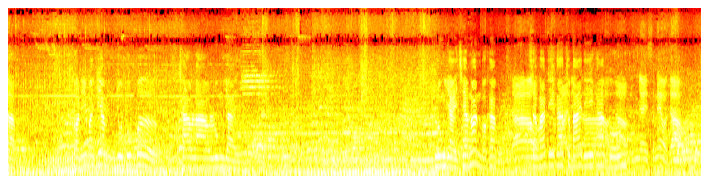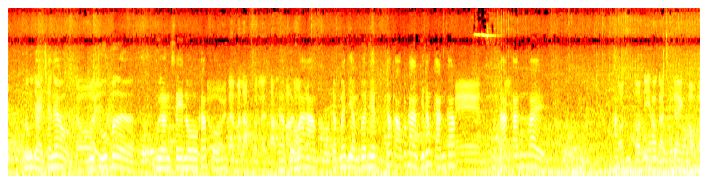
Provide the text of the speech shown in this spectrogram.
ครับ ตอนนี้มาเยี่ยมยูทูบเบอร์ชาวลาวลุงใหญ่ ลุงใหญ่เชลนอนบอกครับ เจ้าสวัสดีครับสบายดีครับผม ลุงใหญ่สแนลเจ้า ลุงใหญ่ชาแนลโดย ยูทูบเบอร์เมืองเซโนครับผม โดยได้มารับเพิ่นเลยจ้าครับเพิ่นมาครับจับมาเยี่ยมเพิ่นเฮ็ดกับข้าวกับน้ำกินน้ำกันครับแมนหูจักกันไว้ตอนตอนนี้เขาก็สิได้เข้าไป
